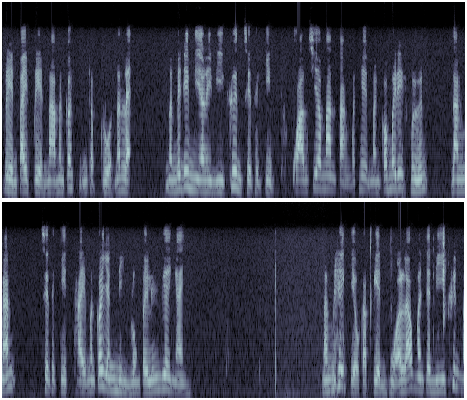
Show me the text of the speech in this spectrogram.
เปลี่ยนไปเปลี่ยนมามันก็หินกับกรวดนั่นแหละ มันไม่ได้มีอะไรดีขึ้นเศรษฐกิจ ความเชื่อมั่นต่างประเทศมันก็ไม่ได้ฟื้น ดังนั้น เศรษฐกิจไทยมันก็ยังดิ่งลงไปเรื่อยๆไง มันไม่ได้เกี่ยวกับเปลี่ยนหัวแล้วมันจะดีขึ้นไหม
